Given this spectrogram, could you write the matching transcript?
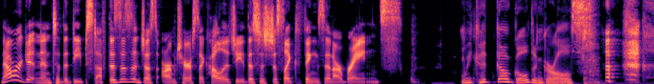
Now we're getting into the deep stuff. This isn't just armchair psychology. This is just like things in our brains. We could go Golden Girls.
